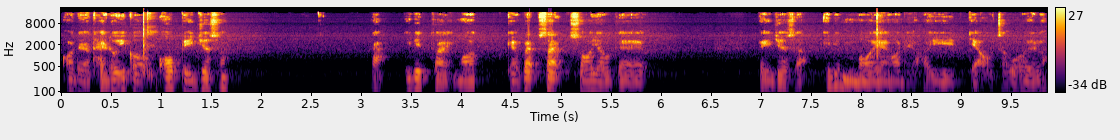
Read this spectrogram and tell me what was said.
我哋又睇到呢個 all pages 啦。嗱，呢啲就係我嘅 website 所有嘅 pages 啊。呢啲唔愛嘅，我哋可以掉走去咯。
